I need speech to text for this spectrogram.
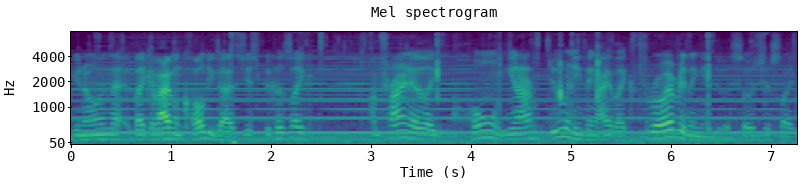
You know, and that like if I haven't called you guys just because like I'm trying to like hone, you know, I don't do anything. I like throw everything into it. So it's just like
